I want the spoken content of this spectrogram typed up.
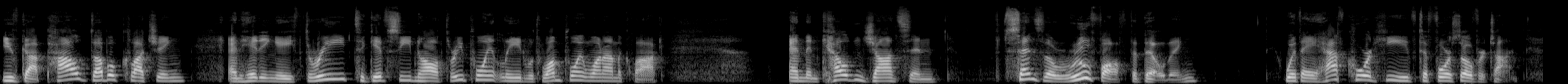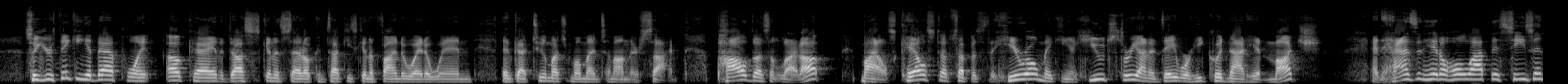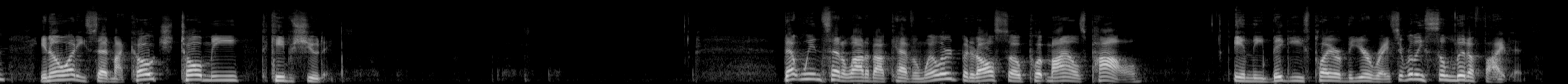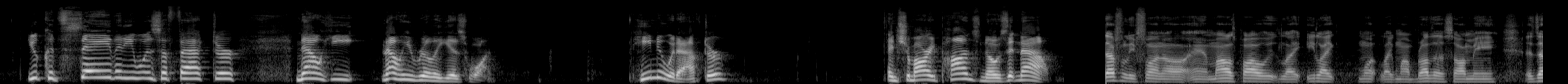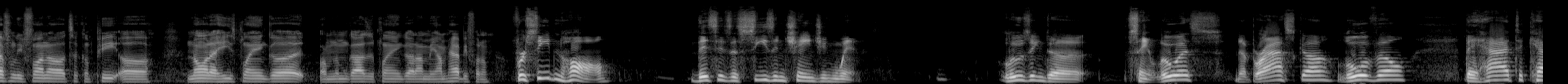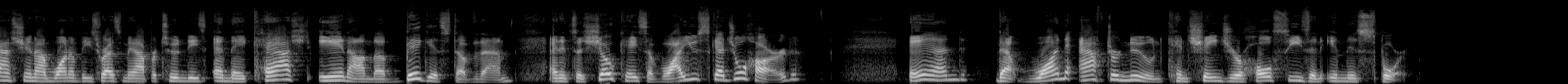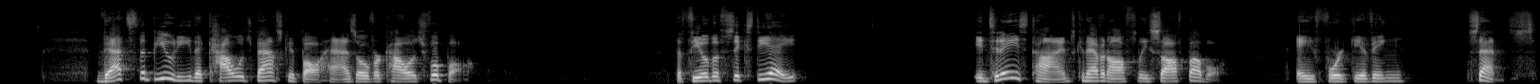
You've got Powell double clutching and hitting a three to give Seton Hall three point lead with 1.1 on the clock. And then Keldon Johnson sends the roof off the building with a half court heave to force overtime. So you're thinking at that point, okay, the dust is going to settle. Kentucky's going to find a way to win. They've got too much momentum on their side. Powell doesn't let up. Myles Cale steps up as the hero, making a huge three on a day where he could not hit much and hasn't hit a whole lot this season. You know what? He said, My coach told me to keep shooting. That win said a lot about Kevin Willard, but it also put Myles Powell in the Big East Player of the Year race. It really solidified it. You could say that he was a factor. Now he now he really is one. He knew it after, and Shamorie Ponds knows it now. Definitely fun, uh, and Myles Powell like he like like my brother. So I mean, it's definitely fun uh, to compete, uh, knowing that he's playing good. Um, them guys are playing good. I mean, I'm happy for them. For Seton Hall, this is a season changing win. Losing to St. Louis, Nebraska, Louisville, they had to cash in on one of these resume opportunities, and they cashed in on the biggest of them. And it's a showcase of why you schedule hard and that one afternoon can change your whole season in this sport. That's the beauty that college basketball has over college football. The field of 68 in today's times can have an awfully soft bubble, a forgiving sense.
